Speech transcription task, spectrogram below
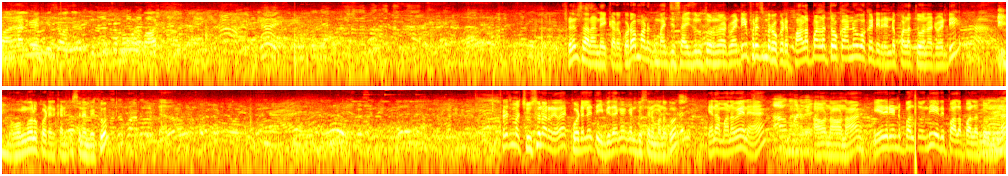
వాహనాలు కనిపిస్తాం అందరూ ఫ్రెండ్స్. అలానే ఇక్కడ కూడా మనకు మంచి సైజులతో ఉన్నటువంటి ఫ్రెండ్స్. మరి ఒకటి పళ్ళ పళ్ళతో కాను ఒకటి రెండు పళ్ళతో ఉన్నటువంటి ఒంగోలు కూడా కనిపిస్తున్నాయి మీకు. ఫ్రెండ్స్ మరి చూస్తున్నారు కదా కోడలు అయితే ఈ విధంగా కనిపిస్తున్నాయి మనకు. ఏనా మనమేనా? అవునవునా? ఏది రెండు పళ్ళతో ఉంది ఏది పాల పళ్ళతో ఉందా?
